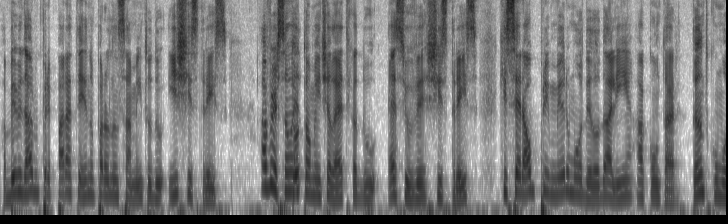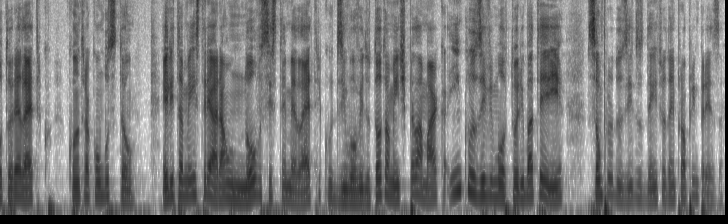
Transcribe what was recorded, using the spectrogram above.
A BMW prepara terreno para o lançamento do iX3, a versão totalmente elétrica do SUV X3, que será o primeiro modelo da linha a contar tanto com motor elétrico quanto a combustão. Ele também estreará um novo sistema elétrico desenvolvido totalmente pela marca, inclusive motor e bateria são produzidos dentro da própria empresa.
